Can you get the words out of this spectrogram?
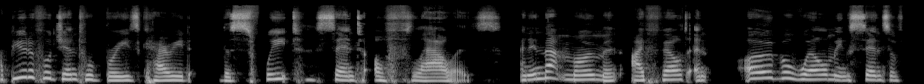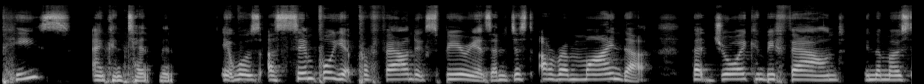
a beautiful, gentle breeze carried the sweet scent of flowers. And in that moment, I felt an overwhelming sense of peace and contentment. It was a simple yet profound experience and just a reminder that joy can be found in the most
